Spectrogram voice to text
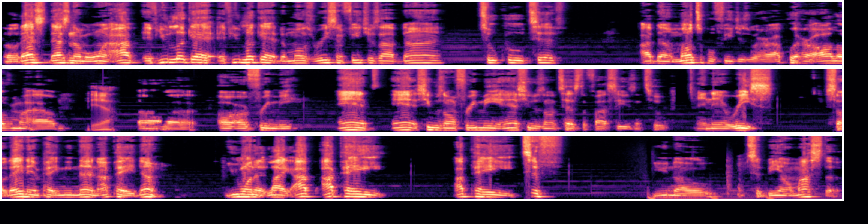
So that's that's number one. I, if you look at if you look at the most recent features I've done, Too Cool Tiff, I've done multiple features with her. I put her all over my album. Yeah. Uh, or, or Free Me, and and she was on Free Me, and she was on Testify season two, and then Reese. So they didn't pay me nothing. I paid them. You want to like I I paid I paid Tiff, you know, to be on my stuff.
